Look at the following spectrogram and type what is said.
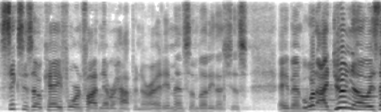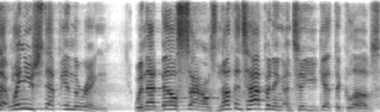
6 is okay, 4 and 5 never happened, all right? Amen, somebody? That's just amen. But what I do know is that when you step in the ring, when that bell sounds, nothing's happening until you get the gloves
